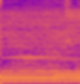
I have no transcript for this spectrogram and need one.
Amen.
